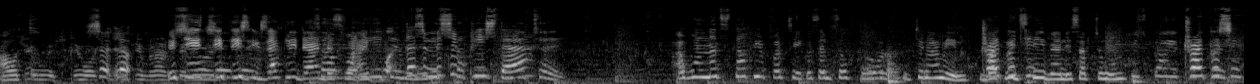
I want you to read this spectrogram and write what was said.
out. So look, You see, it's, it is exactly that. That's why I, what, there's a missing piece there. I will not stop your potty because I'm so full. Do you know what I mean? Try but with putting- Steven, it's up to him. Try putting,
